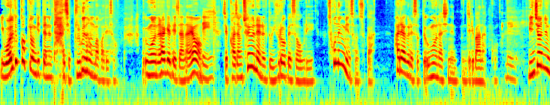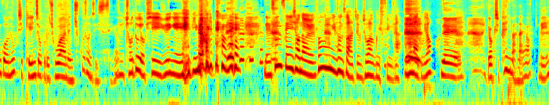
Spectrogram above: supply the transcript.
이 월드컵 경기 때는 다 이제 붉은 악마가 돼서 막 응원을 하게 되잖아요. 네. 이제 가장 최근에는 또 유럽에서 우리 손흥민 선수가 활약을 해서 또 응원하시는 분들이 많았고 네. 민지원 연구원 혹시 개인적으로 좋아하는 축구 선수 있으세요? 네, 저도 역시 유행에 민감하기 때문에 네, 손세이셔널 손흥민 선수 아주 좋아하고 있습니다. 응원하고요. 네. 역시 팬이 많아요. 네.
